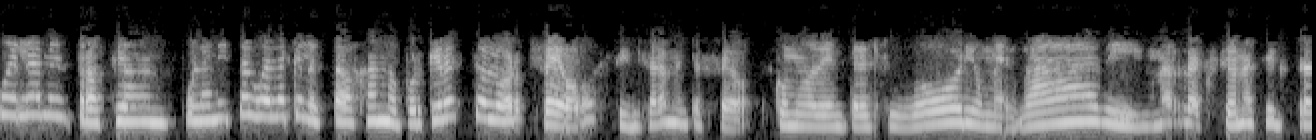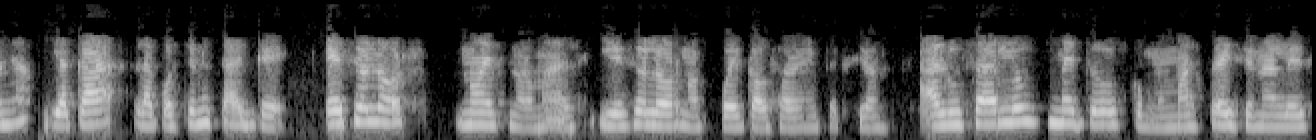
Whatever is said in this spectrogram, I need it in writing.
huele a menstruación, fulanita huele a que le está bajando, porque era este olor feo, sinceramente feo, como de entre sudor y humedad y una reacción así extraña. Y acá la cuestión está en que ese olor no es normal y ese olor nos puede causar una infección. al usar los métodos como más tradicionales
